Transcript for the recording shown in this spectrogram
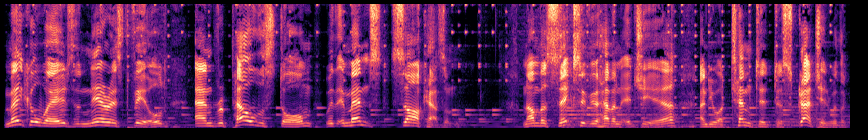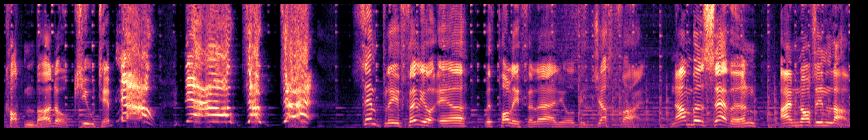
make your way to the nearest field and repel the storm with immense sarcasm. Number six, if you have an itchy ear and you are tempted to scratch it with a cotton bud or Q-tip, no! No! Simply fill your ear with Polyfilla and you'll be just fine. Number seven, I'm not in love.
